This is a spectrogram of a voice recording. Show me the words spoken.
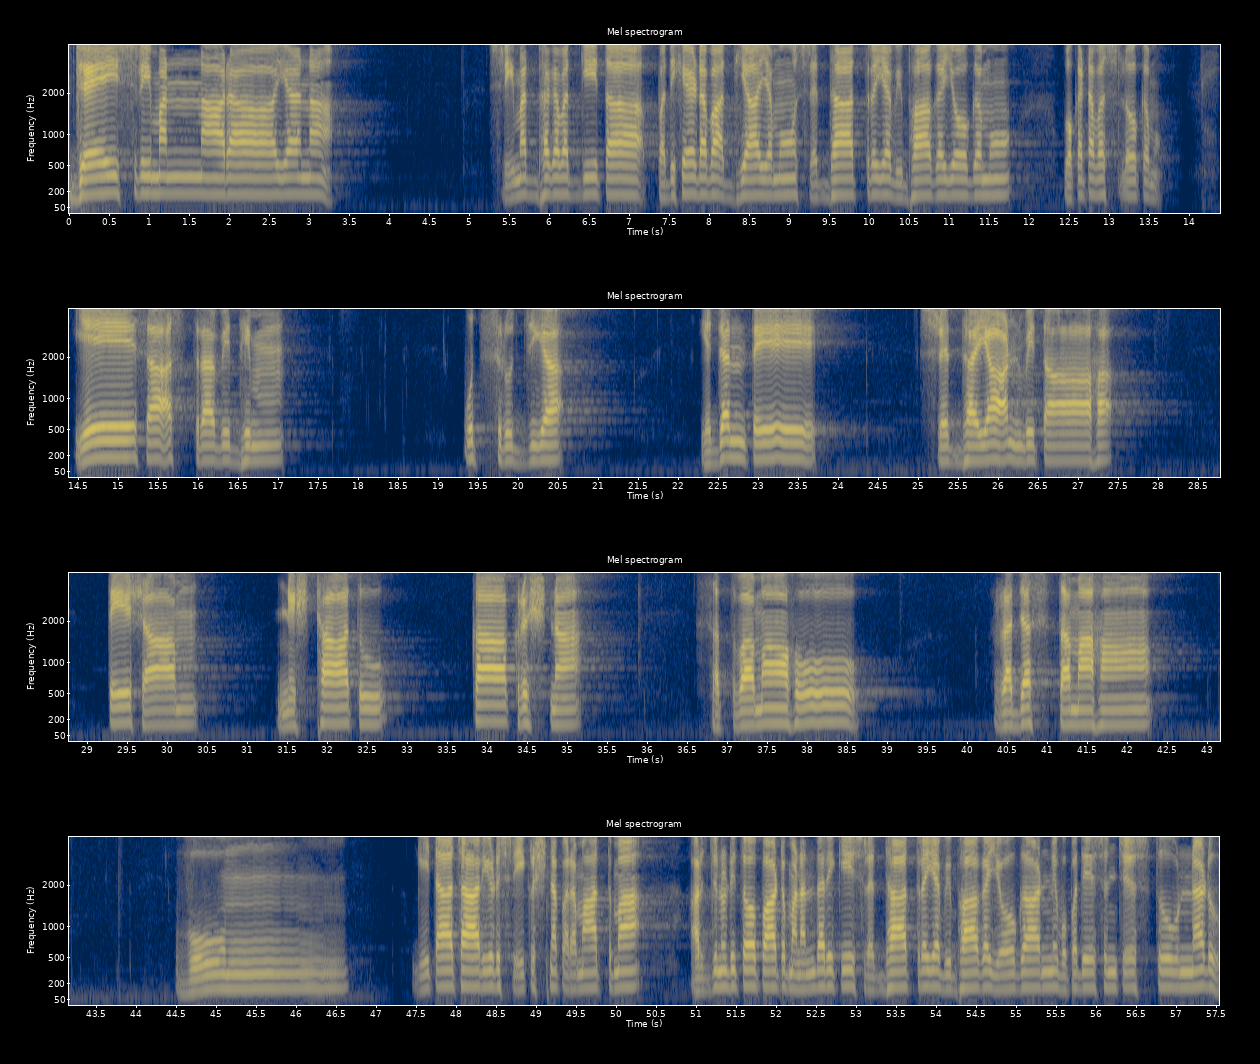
జై శ్రీమన్నారాయణ. శ్రీమద్భగవద్గీత పదిహేడవ అధ్యాయము శ్రద్ధాత్రయ విభాగయోగము ఒకటవ శ్లోకము. ఏ శాస్త్రవిధిం ఉత్సృజ్య యజంతే శ్రద్ధయాన్వితా. तेषां निष्ठा तु का कृष्ण सत्वमाहो रजस्तमः ఓం గీతాచార్యుడు శ్రీకృష్ణ పరమాత్మ అర్జునుడితో పాటు మనందరికీ శ్రద్ధాత్రయ విభాగ యోగాన్ని ఉపదేశం చేస్తూ ఉన్నాడు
